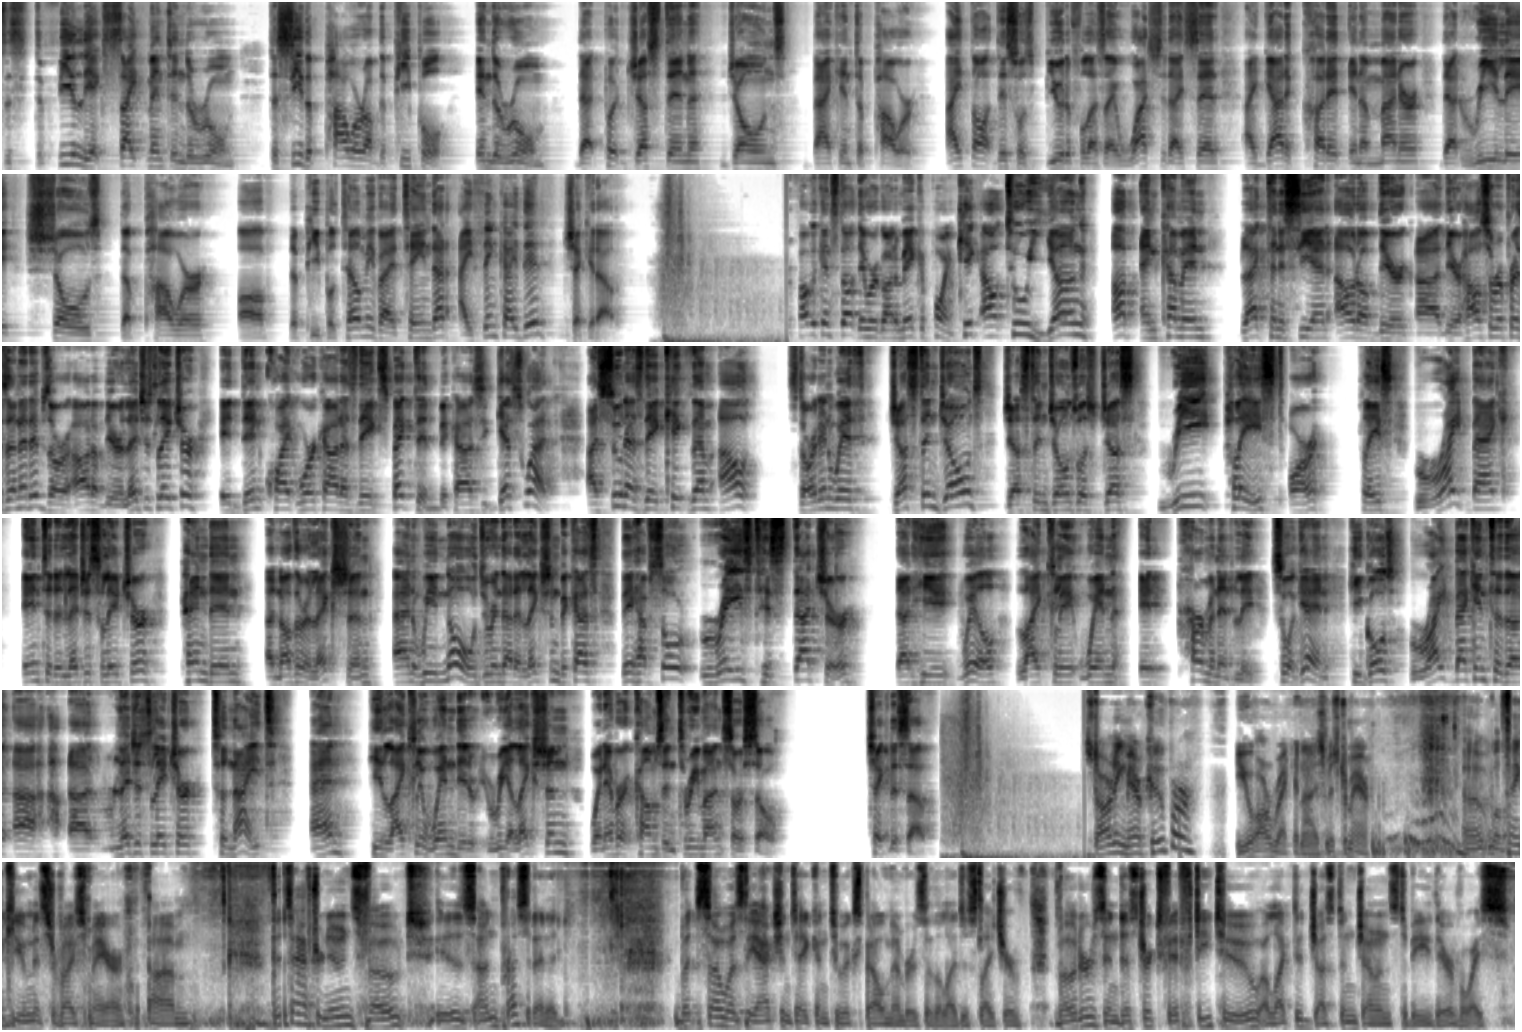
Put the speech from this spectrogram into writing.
to, feel the excitement in the room, to see the power of the people in the room that put Justin Jones back into power. I thought this was beautiful. As I watched it, I said, I got to cut it in a manner that really shows the power of the people. Tell me if I attained that. I think I did. Check it out. Republicans thought they were going to make a point, kick out two young, up and coming black Tennessean out of their uh, their House of Representatives or out of their legislature, it didn't quite work out as they expected because guess what? As soon as they kicked them out, starting with Justin Jones, Justin Jones was just replaced or placed right back into the legislature pending another election. And we know during that election, because they have so raised his stature that he will likely win it permanently. So again, he goes right back into the uh, uh, legislature tonight and he likely win the re-election whenever it comes in three months or so. Check this out. Starting Mayor Cooper, you are recognized. Mr. Mayor. Uh, well, thank you, Mr. Vice Mayor. Um, this afternoon's vote is unprecedented, but so was the action taken to expel members of the legislature. Voters in District 52 elected Justin Jones to be their voice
